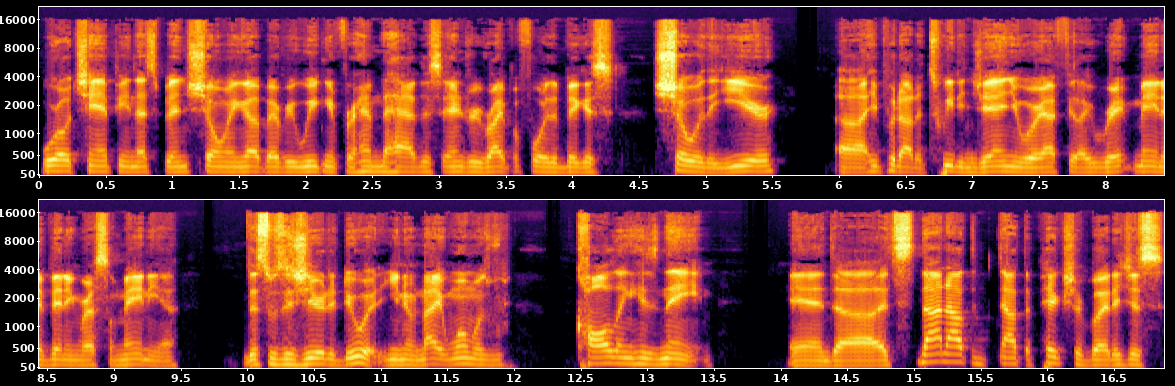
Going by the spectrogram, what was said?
world champion that's been showing up every weekend for him to have this injury right before the biggest show of the year. Uh, he put out a tweet in January. I feel like main eventing WrestleMania. This was his year to do it. You know, night one was calling his name, and uh, it's not out the out the picture, but it just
